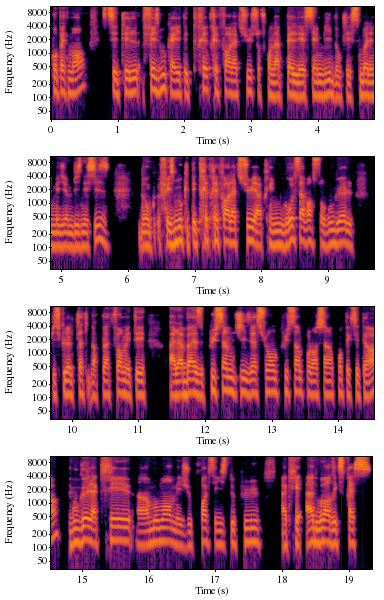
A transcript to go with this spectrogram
Complètement. C'était Facebook a été très très fort là-dessus sur ce qu'on appelle les SMB, donc les small and medium businesses. Donc Facebook était très très fort là-dessus et a pris une grosse avance sur Google puisque leur plateforme était à la base plus simple d'utilisation, plus simple pour lancer un compte, etc. Google a créé à un moment, mais je crois que ça n'existe plus, a créé AdWords Express,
